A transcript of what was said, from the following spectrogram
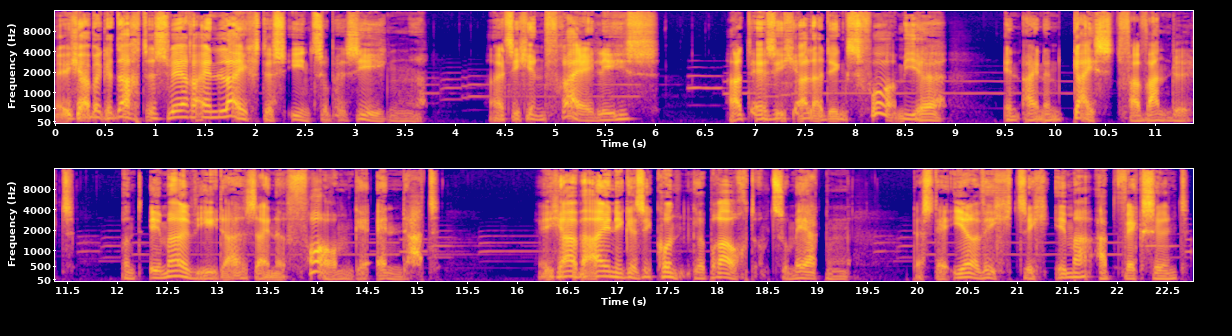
Ich habe gedacht, es wäre ein leichtes, ihn zu besiegen. Als ich ihn frei ließ, hat er sich allerdings vor mir in einen Geist verwandelt und immer wieder seine Form geändert. Ich habe einige Sekunden gebraucht, um zu merken, dass der Irrwicht sich immer abwechselnd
